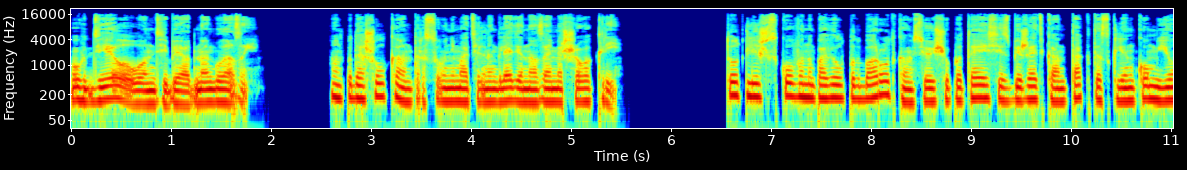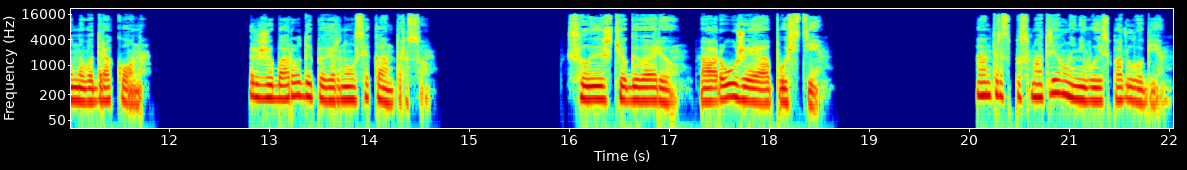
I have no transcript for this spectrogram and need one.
«Уделал он тебя одноглазый», он подошел к Антрасу, внимательно глядя на замершего Кри. Тот лишь скованно повел подбородком, все еще пытаясь избежать контакта с клинком юного дракона. Рыжебородый повернулся к Антрасу. «Слышь, что говорю, оружие опусти». Антрас посмотрел на него из-под лобья.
